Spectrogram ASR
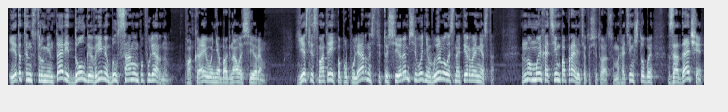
И этот инструментарий долгое время был самым популярным, пока его не обогнала CRM. Если смотреть по популярности, то CRM сегодня вырвалась на первое место. Но мы хотим поправить эту ситуацию. Мы хотим, чтобы задачи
